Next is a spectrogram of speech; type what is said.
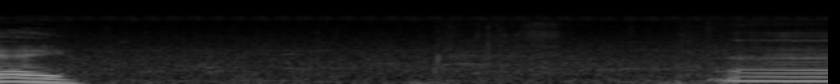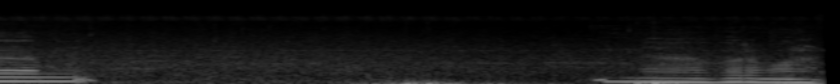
Okay. Ähm. Ja, warte mal.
